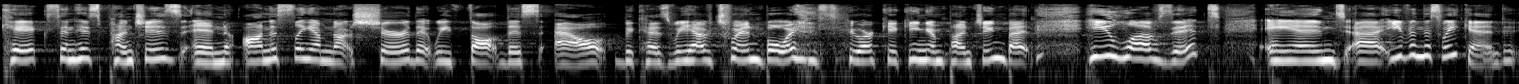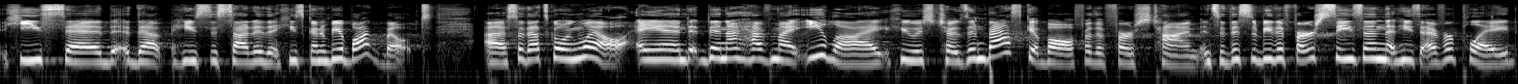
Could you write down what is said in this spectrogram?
kicks and his punches. And honestly, I'm not sure that we thought this out because we have twin boys who are kicking and punching, but he loves it. And uh, even this weekend, he said that he's decided that he's going to be a black belt. Uh, so that's going well. And then I have my Eli, who has chosen basketball for the first time. And so this would be the first season that he's ever played.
